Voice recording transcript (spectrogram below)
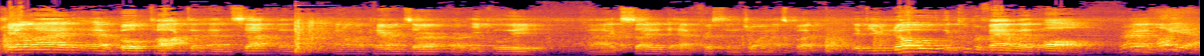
Kale and I have both talked, and, and Seth and I know my parents are, are equally uh, excited to have Kristen join us. But if you know the Cooper family at all, uh, Oh, yeah.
